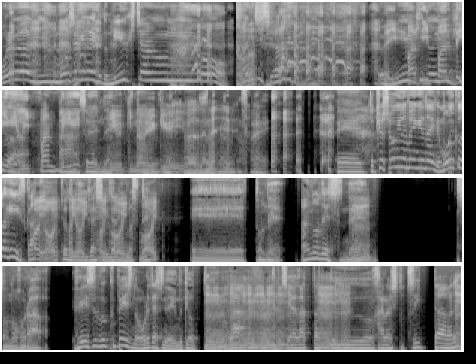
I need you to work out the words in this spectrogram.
俺はみ申し訳ないけど、みゆきちゃんの漢字知らないからね。一 般一般的に、一般的に、みゆきのゆきはですね。はい。えーっと、今日将棋の名言ないんで、もう一個だけいいですかちょっと行かせていただきますね。はいえーっとね、あのですね、そのほら、Facebook ページの俺たちの M 響っていうのが立ち上がったっていう話と、ツイッターがね、う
